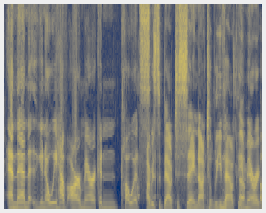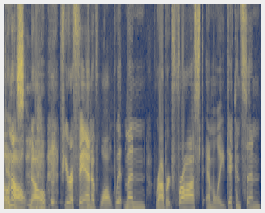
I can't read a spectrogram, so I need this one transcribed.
and then, you know, we have our American poets. I was about to say not to leave out the uh, oh, Americans. Oh, no, no. if you're a fan of Walt Whitman, Robert Frost, Emily Dickinson,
